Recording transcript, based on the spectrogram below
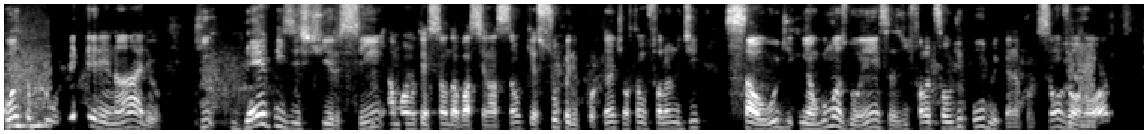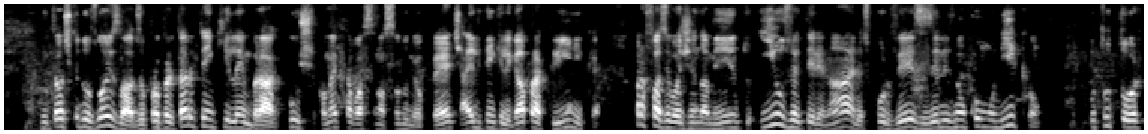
quanto para o veterinário que deve existir sim a manutenção da vacinação, que é super importante. Nós estamos falando de saúde, em algumas doenças a gente fala de saúde pública, né? Porque são zoonoses. Então, acho que dos dois lados, o proprietário tem que lembrar, puxa, como é que está a vacinação do meu pet? Aí ele tem que ligar para a clínica para fazer o agendamento, e os veterinários, por vezes, eles não comunicam o tutor.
